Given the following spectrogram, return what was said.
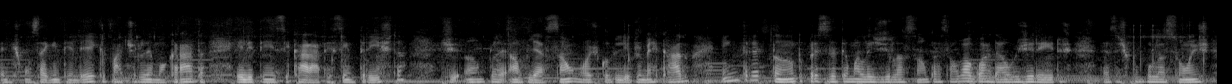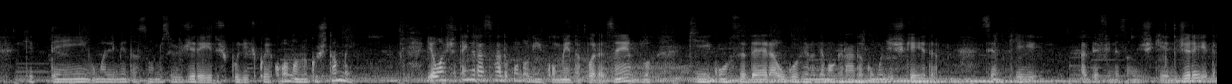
a gente consegue entender que o Partido Democrata ele tem esse caráter centrista de ampla, ampliação, lógico, do livre mercado. Entretanto, precisa ter uma legislação para salvaguardar os direitos dessas populações que têm uma limitação nos seus direitos político-econômicos também. E eu acho até engraçado quando alguém comenta, por exemplo, que considera o governo democrata como de esquerda, sendo que a definição de esquerda e direita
